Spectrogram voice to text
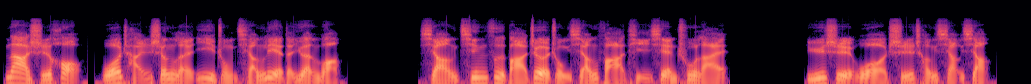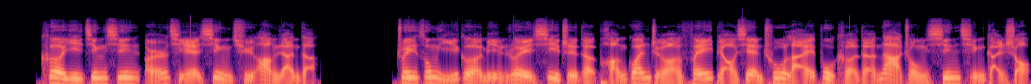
那时候，我产生了一种强烈的愿望，想亲自把这种想法体现出来。于是我驰骋想象。刻意精心而且兴趣盎然的追踪一个敏锐细致的旁观者，非表现出来不可的那种心情感受。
